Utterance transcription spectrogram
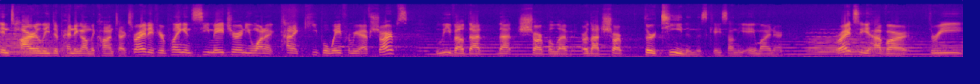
entirely depending on the context, right? If you're playing in C major and you want to kind of keep away from your F sharps, leave out that, that sharp 11, or that sharp 13 in this case on the A minor, right? So you have our 3,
